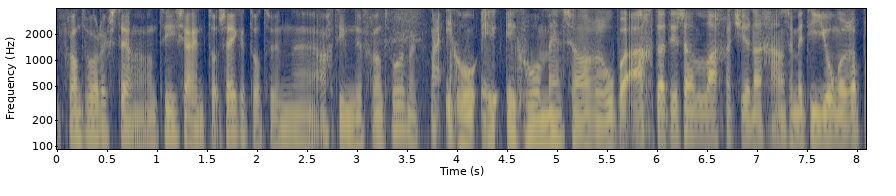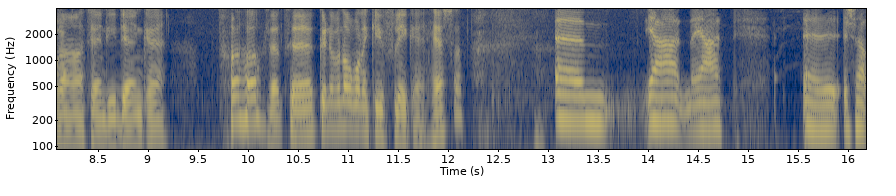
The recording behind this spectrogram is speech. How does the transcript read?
verantwoordelijk stellen. Want die zijn tot, zeker tot hun achttiende verantwoordelijk. Maar ik hoor, ik, ik, hoor mensen al roepen, ach, dat is een lachertje. Dan gaan ze met die jongeren praten en die denken... Oh, dat kunnen we nog wel een keer flikken. Hester? Um, ja, nou ja... Uh, er,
